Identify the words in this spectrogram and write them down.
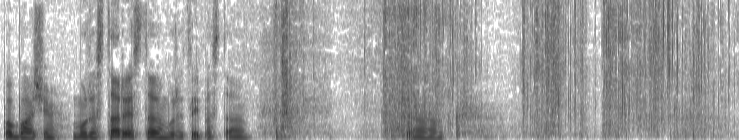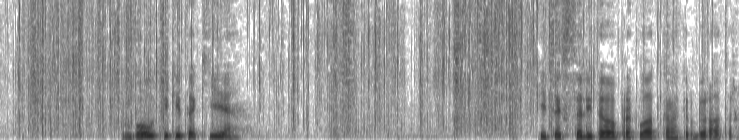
Побачимо. Може старий ставимо, може цей поставимо. Так. Болтики такие. И текстолитовая прокладка на карбюратор.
